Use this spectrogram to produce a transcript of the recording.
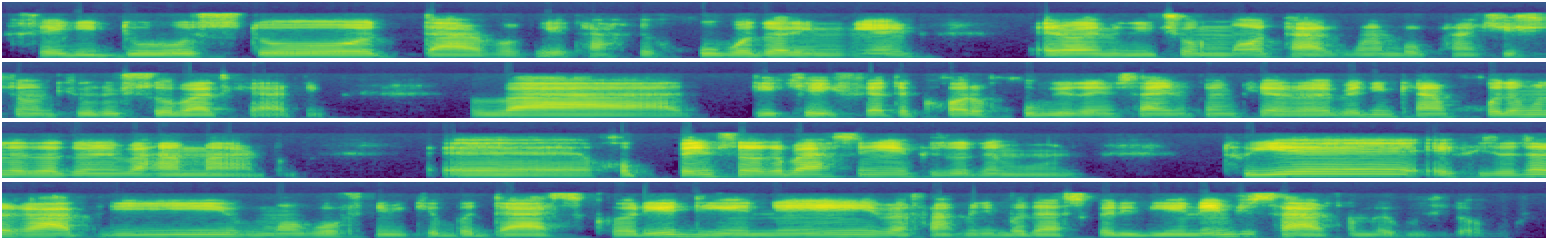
خیلی درست و در واقع تحقیق خوب رو داریم میایم ارائه میدیم. چون ما تقریبا با 5 6 تا کیلوش صحبت کردیم و یه کیفیت کار خوبی داریم سعی می‌کنیم که ارائه بدیم که هم خودمون لذت ببریم و هم مردم. خب بریم سراغ بحث این اپیزودمون. توی اپیزود قبلی ما گفتیم که با دستکاری دی ای و فهمیدیم با دستکاری دی ای میشه سرطان به وجود آورد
